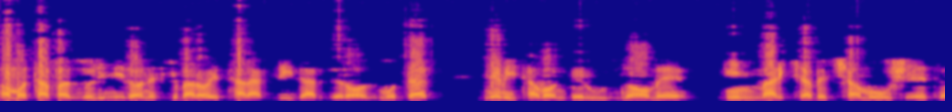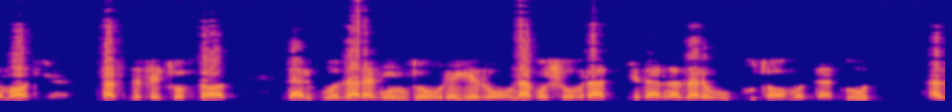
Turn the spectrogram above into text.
اما تفضلی می‌دانست که برای ترقی در دراز مدت نمی‌توان به روزنامه این مرکب چموش اعتماد کرد. پس به فکر افتاد در گذر از این دوره رونق و شهرت که در نظر او کوتاه مدت بود از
